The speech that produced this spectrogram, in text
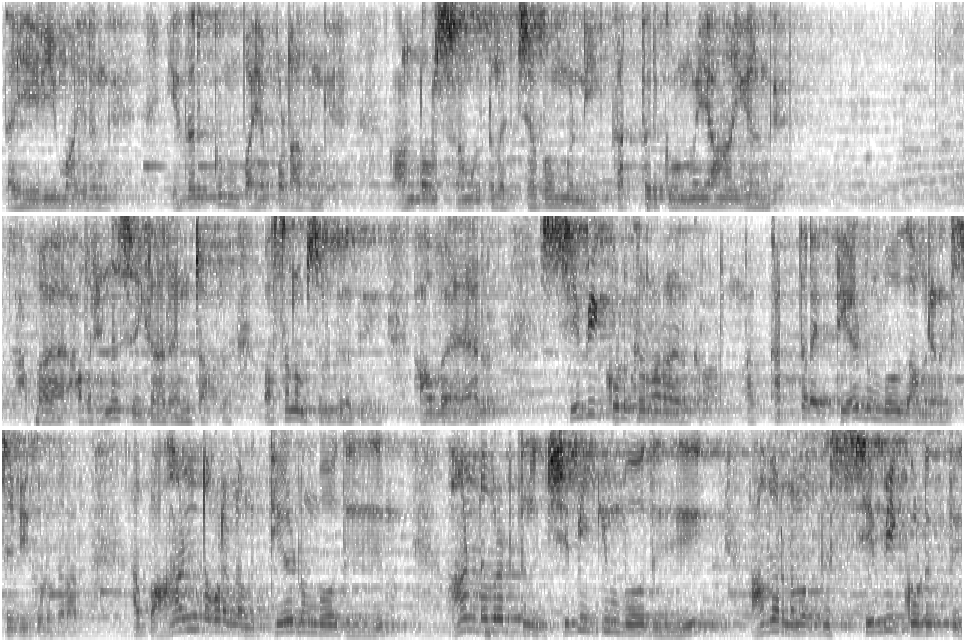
தைரியமாக இருங்க. எதற்கும் பயப்படாதுங்க. ஆண்டவர் சமூகத்தில் ஜெபம் பண்ணி கத்தருக்கு உண்மையாக இருங்க. அப்போ அவர் என்ன செய்கிறார் என்றால் வசனம் சொல்கிறது அவர் செவி கொடுக்கிறவராக இருக்கிறார். நான் கத்தரை தேடும்போது அவர் எனக்கு செவி கொடுக்கிறார். அப்போ ஆண்டவரை நம்ம தேடும்போது ஆண்டவரிடத்தில் செபிக்கும்போது அவர் நமக்கு செவி கொடுத்து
